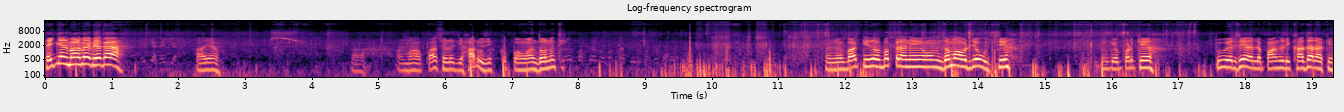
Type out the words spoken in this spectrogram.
થઈ ગયા ને બાળભાઈ ભેગા? હા, એમ. આમાં પાછળ જે સારું છે કપ્પા વાંધો નથી. અને બાકી તો બકરાને આમ જમાવટ જેવું જ છે. કેમ કે પડખે તુવેર છે એટલે પાંદડી ખાધા રાખે.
